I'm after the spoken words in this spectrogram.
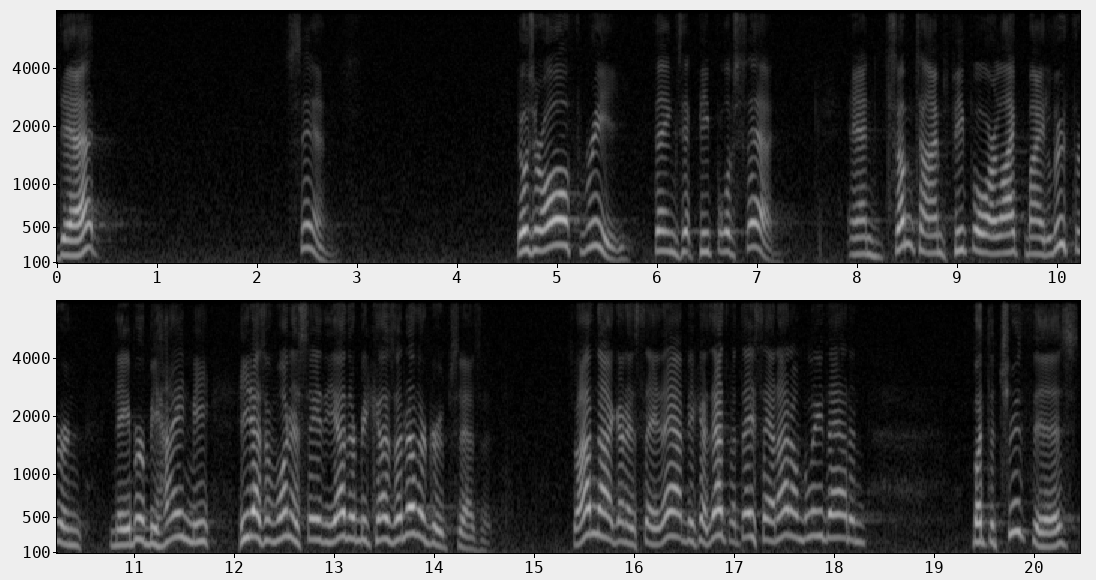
debt, sins. Those are all three things that people have said. And sometimes people are like my Lutheran neighbor behind me. He doesn't want to say the other because another group says it. So I'm not going to say that because that's what they say, and I don't believe that. And but the truth is,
